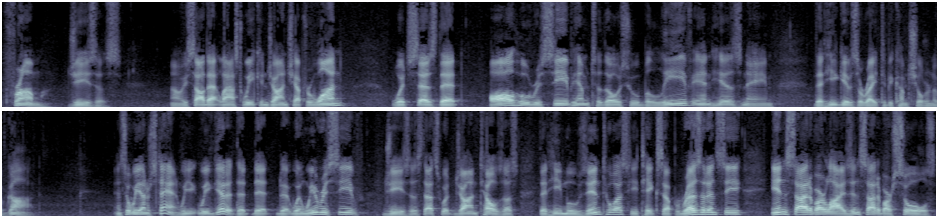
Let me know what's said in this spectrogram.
from Jesus. Now, we saw that last week in John chapter 1, which says that all who receive him, to those who believe in his name, that he gives the right to become children of God. And so we understand, we, we get it that, that, that when we receive Jesus. That's what John tells us, that he moves into us, he takes up residency inside of our lives, inside of our souls.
